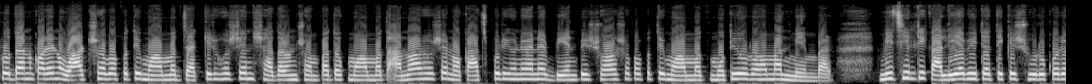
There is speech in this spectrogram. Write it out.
প্রদান করেন ওয়ার্ড সভাপতি মোহাম্মদ জাকির হোসেন, সাধারণ সম্পাদক মোহাম্মদ আনোয়ার হোসেন ও কাজপুর ইউনিয়নের বিএনপির সহসভাপতি মোহাম্মদ মতিউর রহমান মেম্বার। মিছিলটি কালিয়াভিটা থেকে শুরু করে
